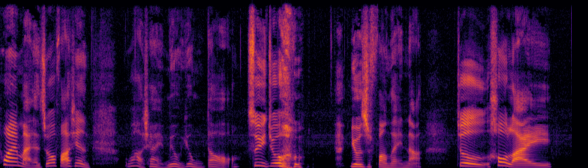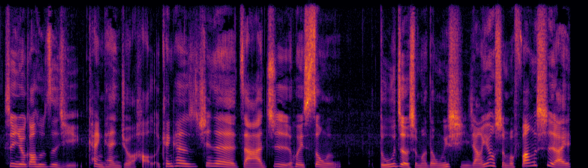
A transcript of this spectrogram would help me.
后来买了之后发现我好像也没有用到，所以就 又是放在那。就后来。所以你就告诉自己看看你就好了，看看现在的杂志会送读者什么东西，然后用什么方式来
